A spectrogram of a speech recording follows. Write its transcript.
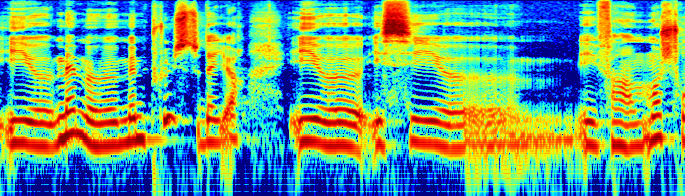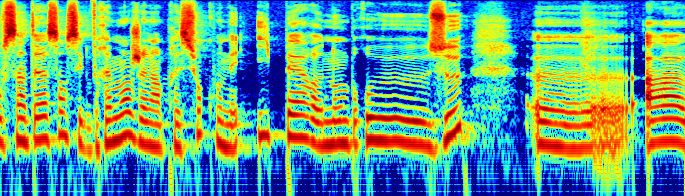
Et euh, même, euh, même plus, d'ailleurs. Et, et c'est. enfin, moi, je trouve ça intéressant, c'est que vraiment, j'ai l'impression qu'on est hyper nombreux à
